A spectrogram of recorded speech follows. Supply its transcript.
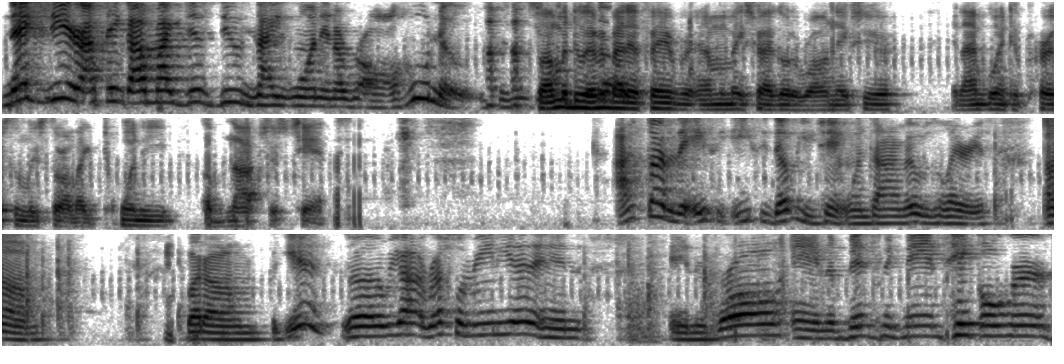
Next year, I think I might just do night one in a Raw. Who knows? so I'm gonna do everybody a favor, and I'm gonna make sure I go to Raw next year, and I'm going to personally start like 20 obnoxious chants. I started the AC, ECW chant one time. It was hilarious. Um, but um, but yeah, uh, we got WrestleMania and and Raw and the Vince McMahon takeover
